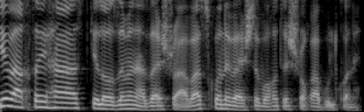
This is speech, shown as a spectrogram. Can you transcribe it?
یه وقتایی هست که لازم نظرش رو عوض کنه و اشتباهاتش رو قبول کنه.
